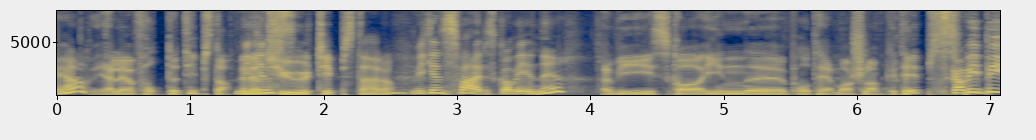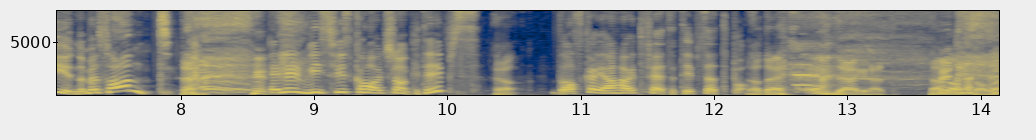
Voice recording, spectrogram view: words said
Ja. Eller jeg har fått et tips, da. Hvilken- turtips det her òg? Hvilken sfære skal vi inn i? Vi skal inn eh, på temaet slanketips. Skal vi begynne med sånt?! Eller hvis vi skal ha et slanketips, Ja, da skal jeg ha et fetetips etterpå. ja det, er, det er greit. Det er en avtale.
